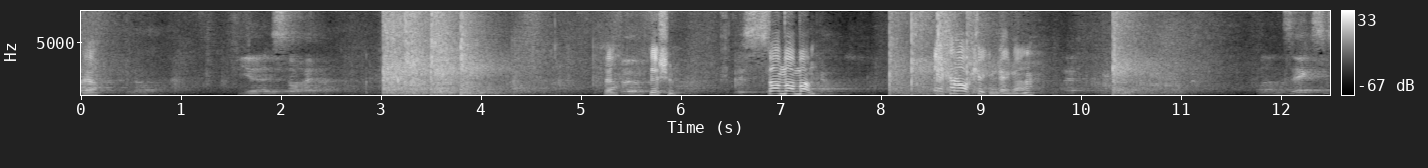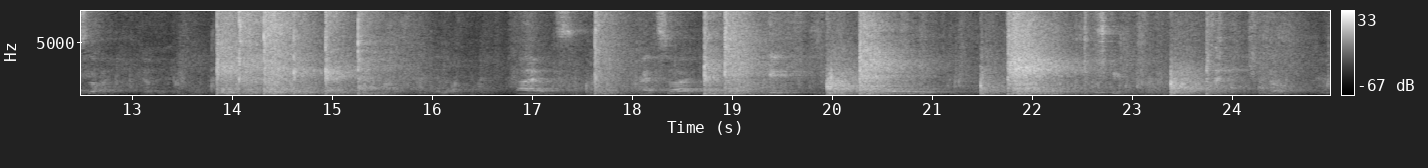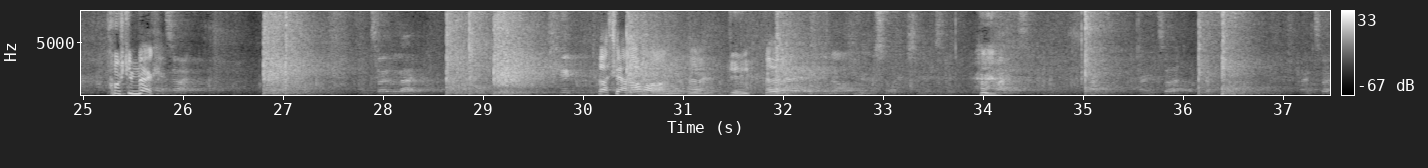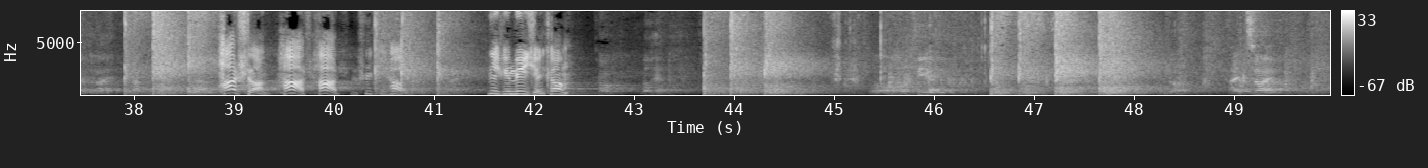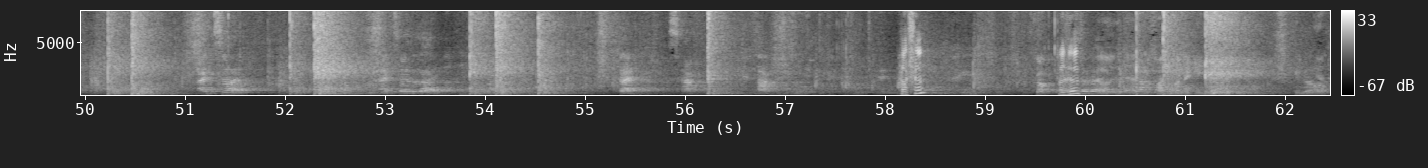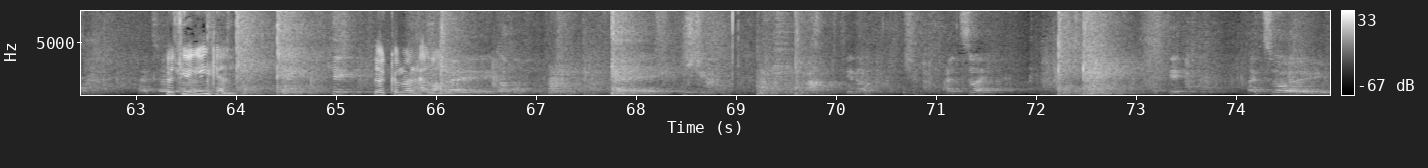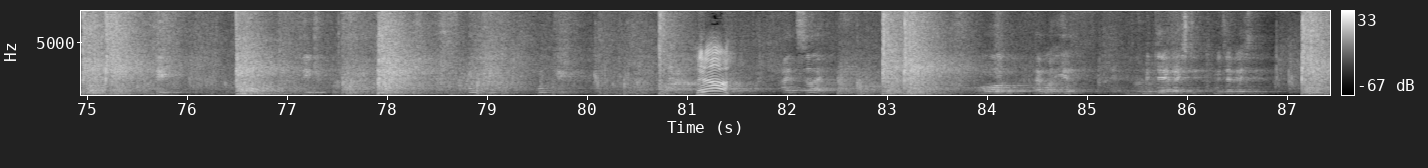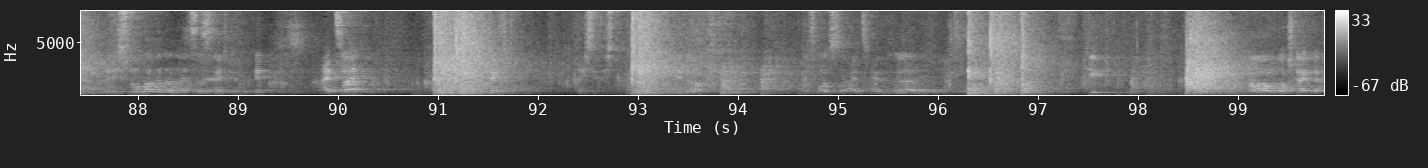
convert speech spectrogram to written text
Ja. Genau. Vier ist noch einer. Ja, sehr schön. Ist Bam, bam, bam. Er kann auch kicken, denke ich mal. Ne? und sechs ist noch einer. Genau. Eins. Eins, zwei. Kick. Pushkick. Genau. Push ihn weg. Zwei. Eins, zwei, drei. Lass die anderen auch mal ran. Äh. Äh, Genau. Ein zwei. Eins, zwei, drei. hart schlagen. Hart, hart. Richtig hart. Nicht wie Mädchen, komm. Komm, noch her. Und vier. Genau. Eins, zwei. Eins, zwei. Eins, zwei, drei. Drei. Das ist hart. Hart. So. Was denn? Komm. Was ist? Er hat gefragt, wann er gegen ihn Eins, zwei, Willst du gegen ihn kämpfen? Kick. Das können wir nachher machen. Hey. Hey. Genau. Eins, zwei. Okay. Eins, zwei. Kick. Kick. Hochkick. Ja, Eins, zwei. Und einmal hier. Mit der rechten. Mit der rechten. Wenn ich so mache, dann heißt das rechte. Okay? Eins, zwei. Rechte. Rechte, rechte. Genau. Jetzt machst du eins, zwei, drei. Kick. Komm, noch stärker.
